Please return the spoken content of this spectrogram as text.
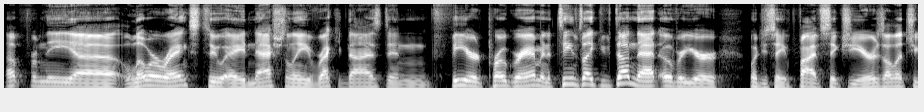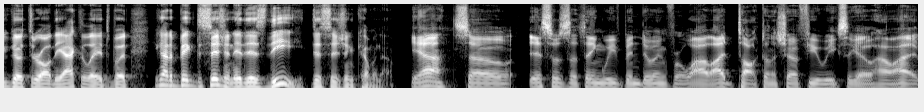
up from the uh, lower ranks to a nationally recognized and feared program, and it seems like you've done that over your what'd you say five six years. I'll let you go through all the accolades, but you got a big decision. It is the decision coming up. Yeah, so this was a thing we've been doing for a while. I talked on the show a few weeks ago how I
